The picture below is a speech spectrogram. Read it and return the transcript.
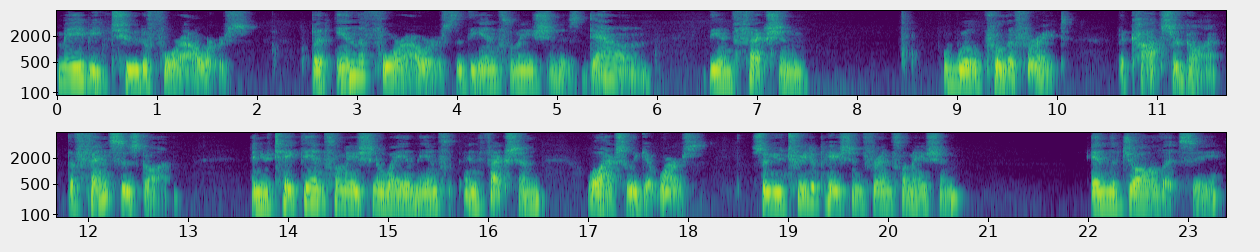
maybe two to four hours. But in the four hours that the inflammation is down, the infection will proliferate. The cops are gone, the fence is gone, and you take the inflammation away, and the inf- infection will actually get worse. So you treat a patient for inflammation in the jaw, let's say,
